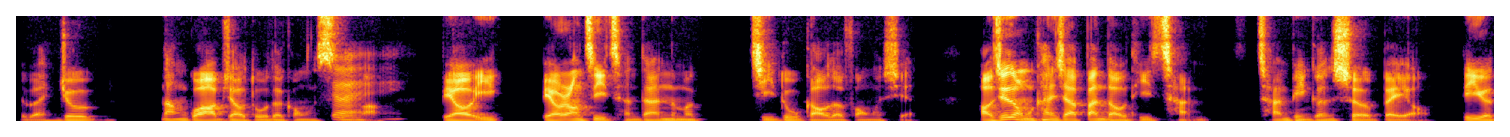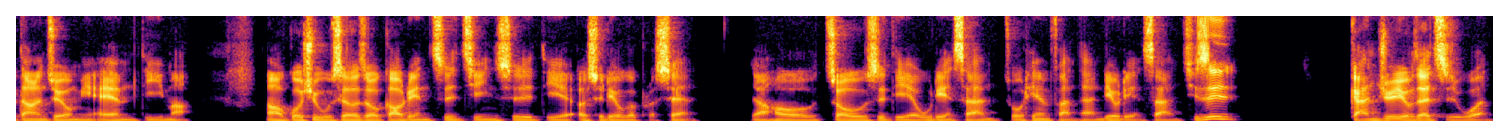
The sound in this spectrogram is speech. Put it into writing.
对不对？你就南瓜比较多的公司嘛，不要一不要让自己承担那么极度高的风险。好，接着我们看一下半导体产产品跟设备哦。第一个当然最有名 AMD 嘛，啊，过去五十二周高点至今是跌二十六个 percent，然后周是跌五点三，昨天反弹六点三，其实感觉有在止稳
